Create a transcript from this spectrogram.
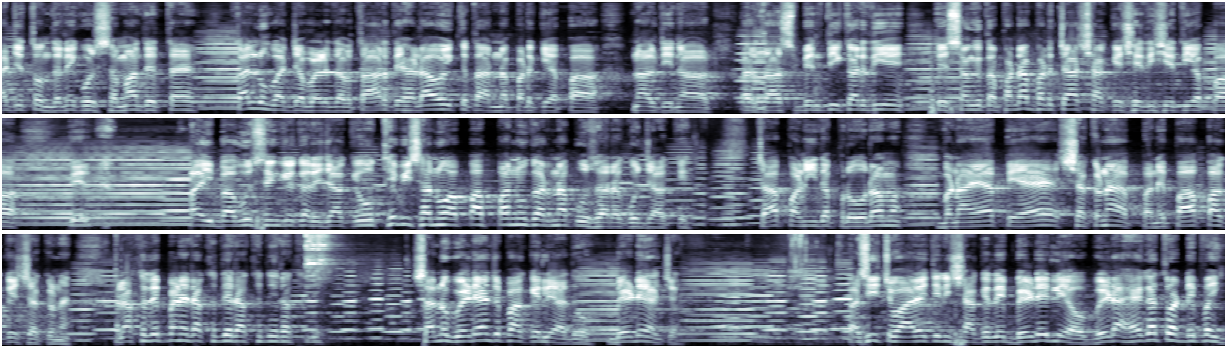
ਅੱਜ ਧੁੰਦ ਨੇ ਕੁਝ ਸਮਾਂ ਦਿੱਤਾ ਹੈ। ਕੱਲ ਨੂੰ ਬਾਜਾ ਵਾਲੇ ਦਾ ਅਵਤਾਰ ਦਿਹਾੜਾ ਉਹ ਇੱਕ ਧਰਨ ਪੜ ਕੇ ਆਪਾਂ ਨਾਲ ਦੀ ਨਾਲ ਅਰਦਾਸ ਬੇਨਤੀ ਕਰ ਦਈਏ। ਤੇ ਸੰਗਤ ਫਟਾਫਟ ਚਾਹ ਛੱਕ ਕੇ ਛੇਤੀ ਛੇਤੀ ਆਪਾਂ ਫਿਰ ਭਾਈ ਬਾਬੂ ਸਿੰਘ ਦੇ ਘਰੇ ਜਾ ਕੇ ਉੱਥੇ ਵੀ ਸਾਨੂੰ ਆਪਾਂ ਆਪਾਂ ਨੂੰ ਕਰਨਾ ਪਊ ਸਾਰਾ ਕੁਝ ਜਾ ਕੇ। ਚਾਹ ਪਾਣੀ ਦਾ ਪ੍ਰੋਗਰਾਮ ਬਣਾਇਆ ਪਿਆ ਹੈ, ਛਕਣਾ ਆਪਾਂ ਨੇ, ਪਾ ਪਾ ਕੇ ਛਕਣਾ ਰੱਖਦੇ ਭੈਣੇ, ਰੱਖਦੇ ਰੱਖਦੇ ਰੱਖਦੇ। ਸਾਨੂੰ ਵਿਹੜਿਆਂ 'ਚ ਪਾ ਕੇ ਲਿਆ ਦਿਓ, ਵਿਹੜਿਆਂ 'ਚ। ਅਸੀਂ ਚਵਾਰੇ 'ਚ ਨਹੀਂ ਛਕਦੇ, ਵਿਹੜੇ ਲਿਆਓ। ਵਿਹੜਾ ਹੈਗਾ ਤੁਹਾਡੇ ਭਾਈ?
